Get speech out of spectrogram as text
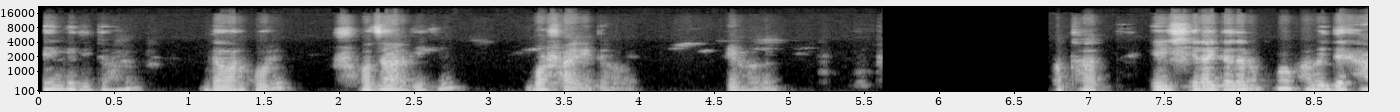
ভেঙে দিতে হবে। দেওয়ার পরে সোজার দিকে বসায় দিতে হবে এভাবে অর্থাৎ এই সেলাইটা যেন কোনোভাবেই দেখা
